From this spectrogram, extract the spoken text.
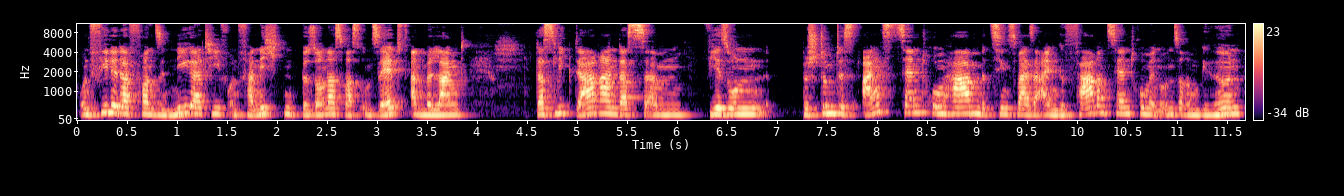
und viele davon sind negativ und vernichtend, besonders was uns selbst anbelangt. Das liegt daran, dass ähm, wir so ein bestimmtes Angstzentrum haben, beziehungsweise ein Gefahrenzentrum in unserem Gehirn,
